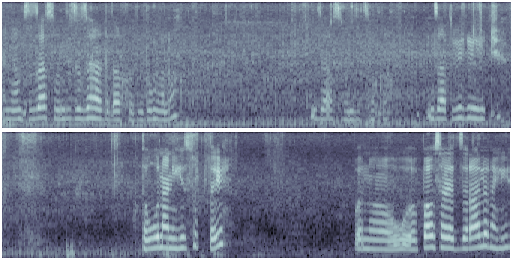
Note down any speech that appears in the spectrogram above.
आणि आमचं जास्वंदीचं झाड दाखवते तुम्हाला जास्वंदीचं का जात वेगळी ह्याची आता उन्हाने हे सुकतंय पण अं, पावसाळ्यात जर आलं नाही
